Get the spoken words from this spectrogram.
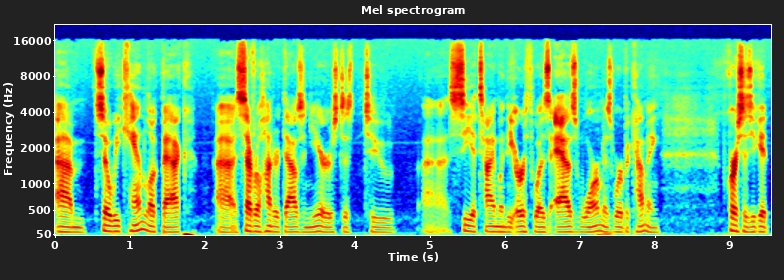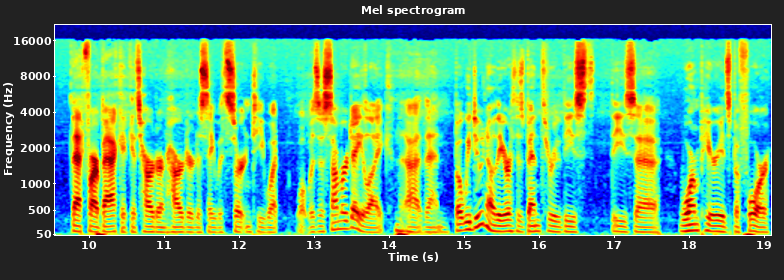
Um, so we can look back uh, several hundred thousand years to to uh, see a time when the Earth was as warm as we're becoming. Of course, as you get that far back, it gets harder and harder to say with certainty what, what was a summer day like uh, then. But we do know the Earth has been through these these uh, warm periods before,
